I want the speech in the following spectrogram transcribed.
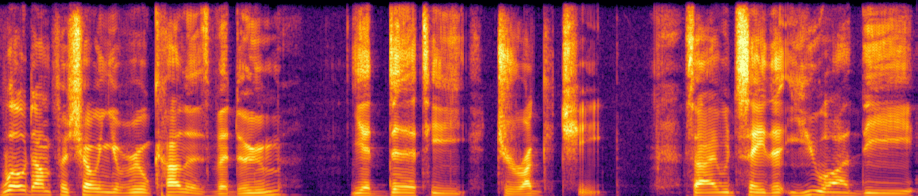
well done for showing your real colours, Werdum. You dirty drug cheat. So I would say that you are the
